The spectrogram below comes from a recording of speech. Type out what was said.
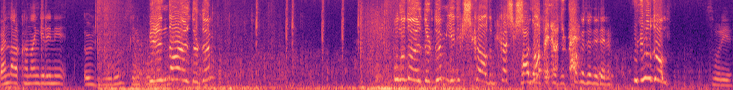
Ben de arkandan geleni öldürüyorum. Seni koruyorum. Birini daha öldürdüm. Bunu da öldürdüm. 7 kişi kaldı. Birkaç kişi. Pardon Lan çok beni özür, öldürme. çok özür dilerim. Ölüyordum. Sorry.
